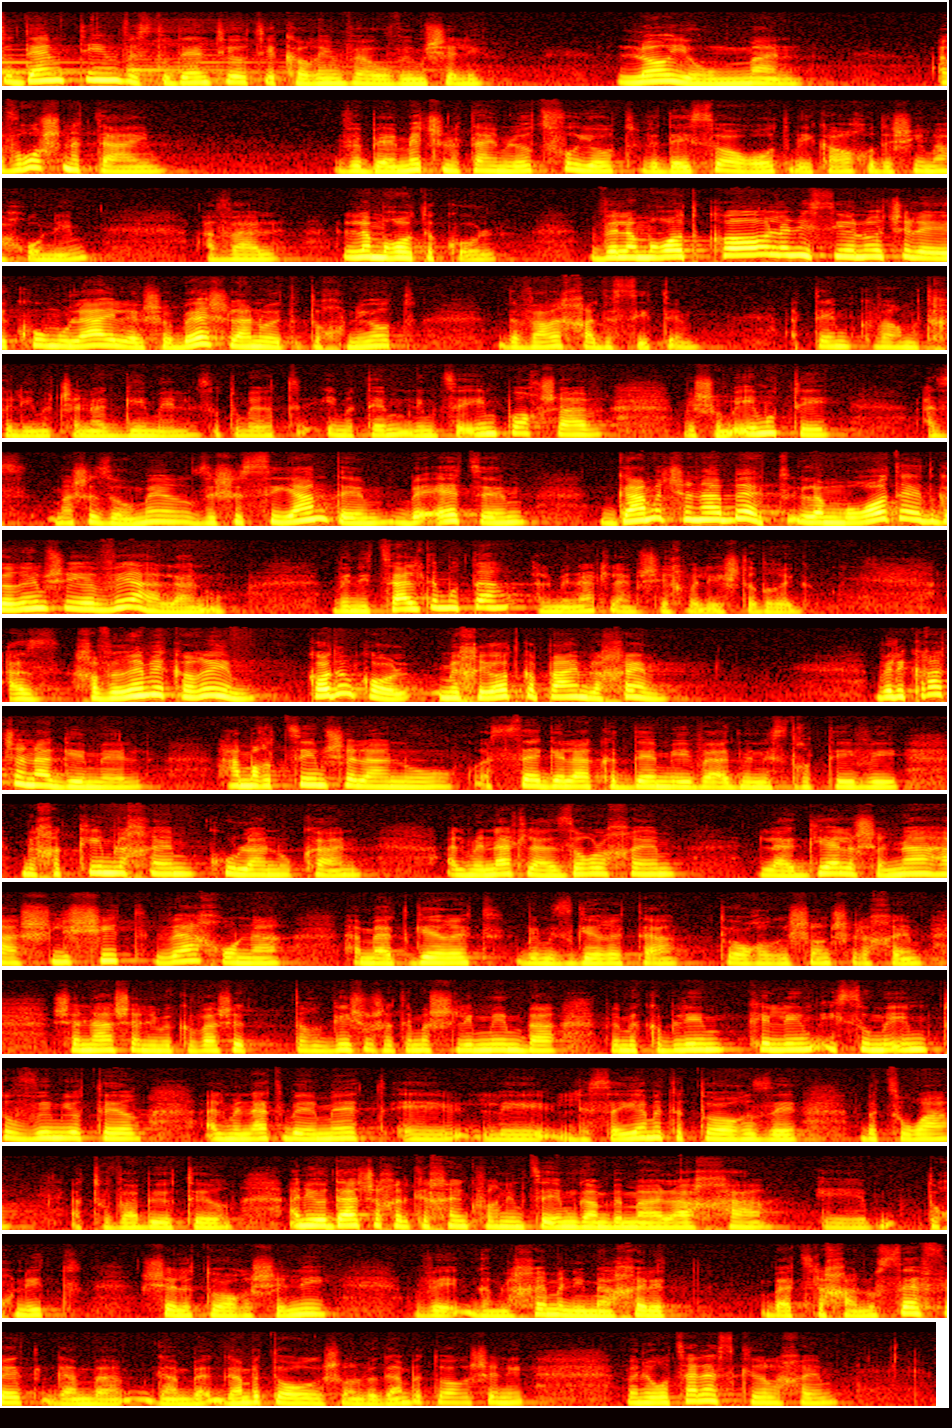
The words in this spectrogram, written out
סטודנטים וסטודנטיות יקרים ואהובים שלי, לא יאומן. עברו שנתיים, ובאמת שנתיים לא צפויות ודי סוערות, בעיקר החודשים האחרונים, אבל למרות הכל, ולמרות כל הניסיונות של היקום אולי לשבש לנו את התוכניות, דבר אחד עשיתם. אתם כבר מתחילים את שנה ג', זאת אומרת, אם אתם נמצאים פה עכשיו ושומעים אותי, אז מה שזה אומר זה שסיימתם בעצם גם את שנה ב', למרות האתגרים שהיא הביאה לנו, וניצלתם אותה על מנת להמשיך ולהשתדרג. אז חברים יקרים, קודם כל, מחיאות כפיים לכם. ולקראת שנה ג', המרצים שלנו, הסגל האקדמי והאדמיניסטרטיבי, מחכים לכם כולנו כאן, על מנת לעזור לכם להגיע לשנה השלישית והאחרונה המאתגרת במסגרת התואר הראשון שלכם. שנה שאני מקווה שתרגישו שאתם משלימים בה ומקבלים כלים יישומיים טובים יותר, על מנת באמת אה, לסיים את התואר הזה בצורה הטובה ביותר. אני יודעת שחלקכם כבר נמצאים גם במהלך התוכנית של התואר השני, וגם לכם אני מאחלת בהצלחה נוספת, גם, גם, גם בתואר הראשון וגם בתואר השני. ואני רוצה להזכיר לכם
